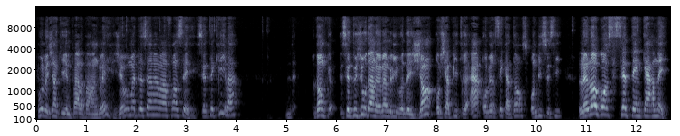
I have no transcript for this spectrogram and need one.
pour les gens qui ne parlent pas anglais, je vais vous mettre ça même en français. C'est écrit là. Donc, c'est toujours dans le même livre de Jean, au chapitre 1, au verset 14, on dit ceci. Le Logos s'est incarné.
